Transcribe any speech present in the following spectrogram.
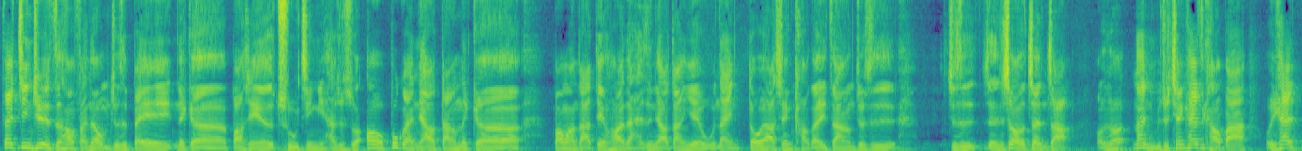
在进去了之后，反正我们就是被那个保险业的处经理，他就说：“哦，不管你要当那个帮忙打电话的，还是你要当业务，那你都要先考到一张就是就是人寿的证照。”我说：“那你们就先开始考吧。”我一开始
